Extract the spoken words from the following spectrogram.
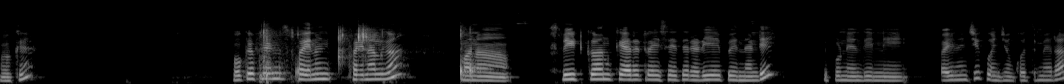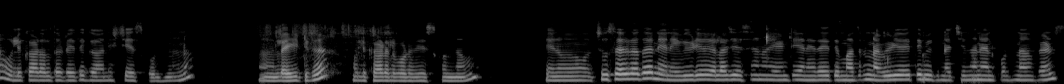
ఓకే. ఓకే ఫ్రెండ్స్ ఫైన ఫైనల్గా మన స్వీట్ కార్న్ క్యారెట్ రైస్ అయితే రెడీ అయిపోయిందండి. ఇప్పుడు నేను దీన్ని పైనుంచి కొంచెం కొత్తిమీర ఉల్లికాడలతో అయితే గార్నిష్ చేసుకుంటున్నాను. లైట్గా ఉల్లికాడలు కూడా వేసుకుందాము. నేను చూశారు కదా నేను ఈ వీడియో ఎలా చేశాను ఏంటి అనేది అయితే మాత్రం నా వీడియో అయితే మీకు నచ్చిందని అనుకుంటున్నాను ఫ్రెండ్స్.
